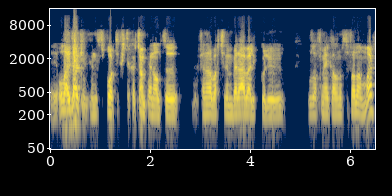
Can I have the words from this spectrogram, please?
E, olay derken hani sportif işte kaçan penaltı, Fenerbahçe'nin beraberlik golü, uzatmaya kalması falan var.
